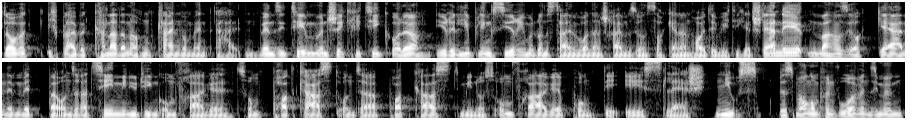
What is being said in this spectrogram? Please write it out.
glaube, ich bleibe Kanada noch einen kleinen Moment erhalten. Wenn Sie Themenwünsche, Kritik oder Ihre Lieblingsserie mit uns teilen wollen, dann schreiben Sie uns doch gerne an heute wichtig jetzt Stern.de. Machen Sie auch gerne mit bei unserer zehnminütigen Umfrage zum Podcast unter podcast-umfrage.de slash news. Bis morgen um 5 Uhr, wenn Sie mögen.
